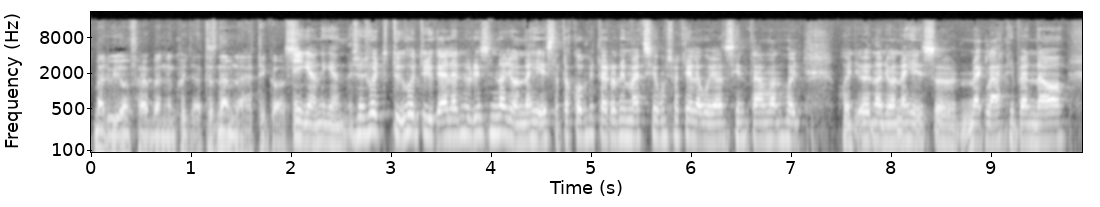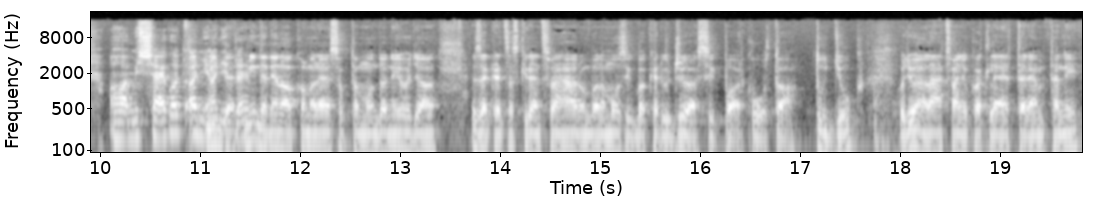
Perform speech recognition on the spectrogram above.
merüljön fel bennünk, hogy hát ez nem lehet igaz. Igen, igen. És hogy, hogy tudjuk ellenőrizni, nagyon nehéz. Tehát a komputeranimáció most már tényleg olyan szinten van, hogy, hogy nagyon nehéz meglátni benne a, a hamisságot. Annyi, minden, annyit, minden ilyen alkalommal el szoktam mondani, hogy a 1993 2003-ban a mozikba került Jurassic Park óta tudjuk, hogy olyan látványokat lehet teremteni,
